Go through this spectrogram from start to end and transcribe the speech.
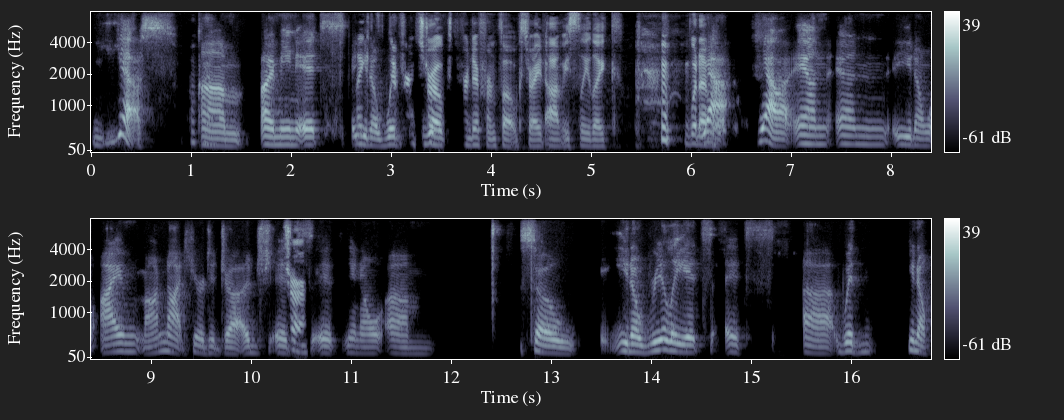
Yes. Okay. Um, I mean, it's like you know, with different strokes with, for different folks, right? Obviously, like whatever. Yeah, yeah, and and you know, I'm I'm not here to judge. It's sure. it, you know, um, so you know, really, it's it's uh, with you know,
